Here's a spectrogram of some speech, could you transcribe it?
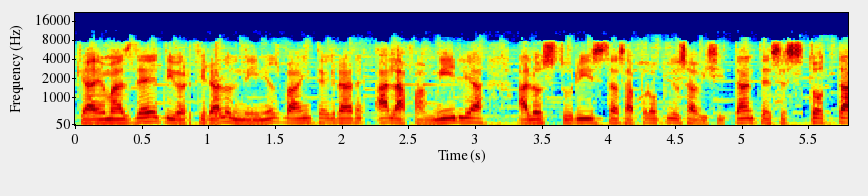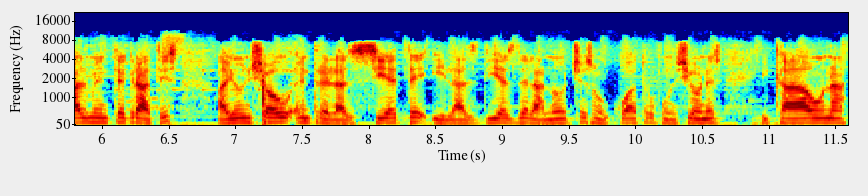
que además de divertir a los niños va a integrar a la familia, a los turistas, a propios, a visitantes. Es totalmente gratis. Hay un show entre las 7 y las 10 de la noche, son cuatro funciones y cada una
